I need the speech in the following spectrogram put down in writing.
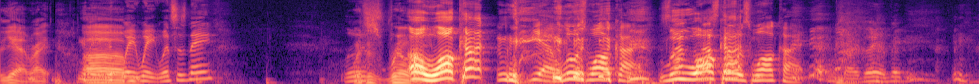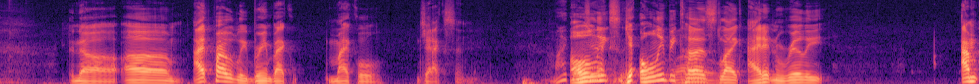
yeah, right. Um, wait, wait. What's his name? Which Lewis, is real. Oh, Walcott. yeah, Louis Walcott. Lou That's- Walcott? That's Louis Walcott. Sorry, go ahead, baby. No, um, I'd probably bring back Michael Jackson. Michael only Jackson. yeah, only because like I didn't really I'm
